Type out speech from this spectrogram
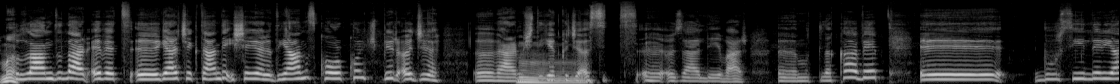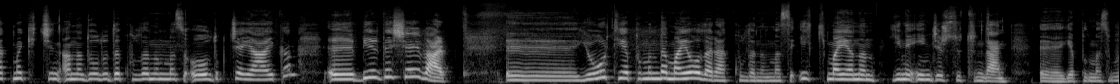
mı? Kullandılar evet e, gerçekten de işe yaradı. Yalnız korkunç bir acı e, vermişti. Yakıcı asit e, özelliği var e, mutlaka ve e, bu sihirleri yakmak için Anadolu'da kullanılması oldukça yaygın. E, bir de şey var e, yoğurt yapımında maya olarak kullanılması. İlk mayanın yine incir sütünden e, yapılması. Bu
